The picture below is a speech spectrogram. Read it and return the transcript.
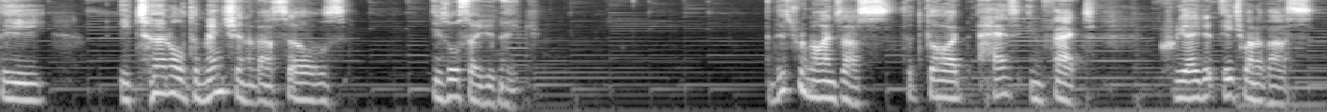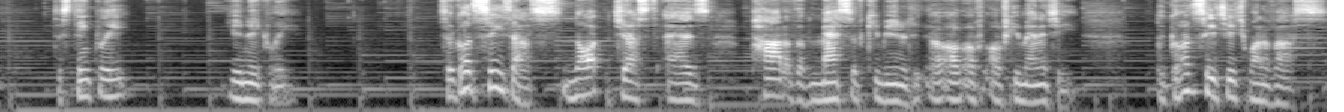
the eternal dimension of ourselves is also unique. And this reminds us that God has, in fact, created each one of us distinctly, uniquely. So God sees us not just as part of the massive community uh, of, of, of humanity, but God sees each one of us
